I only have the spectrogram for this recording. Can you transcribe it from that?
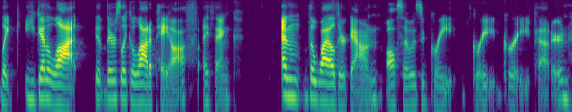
like, you get a lot it there's, like, a lot of payoff, I think. And the Wilder gown also is a great, great, great pattern.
